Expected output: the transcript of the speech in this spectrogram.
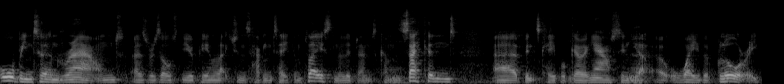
all been turned round as a result of the European elections having taken place, and the Lib Dems coming second, uh, Vince Cable going out in Mm. Yeah. a, a wave of glory.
